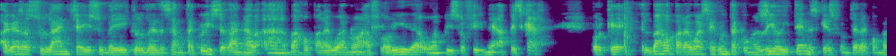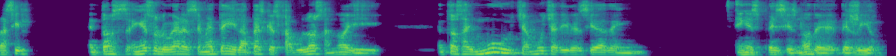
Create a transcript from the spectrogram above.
agarra su lancha y su vehículo desde Santa Cruz y se van a, Bajo Paraguay, ¿no? a Florida o a Piso Firme a pescar, porque el Bajo Paraguay se junta con el río Itenes, que es frontera con Brasil. Entonces, en esos lugares se meten y la pesca es fabulosa, ¿no? Y entonces hay mucha, mucha diversidad en, en especies, ¿no? De, de río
